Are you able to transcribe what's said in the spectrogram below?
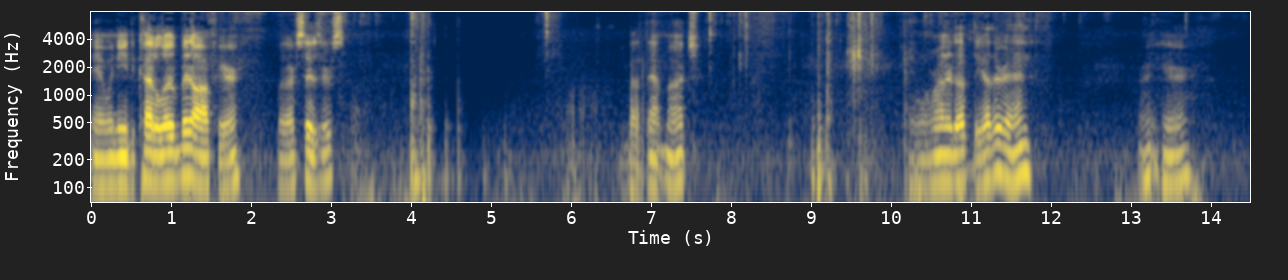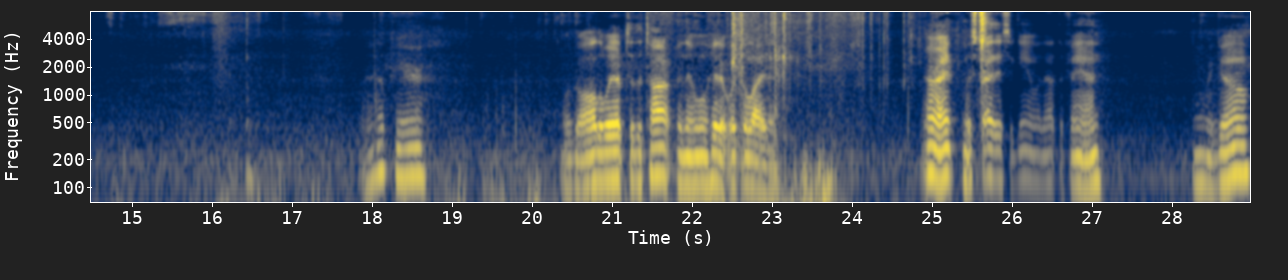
and we need to cut a little bit off here with our scissors. About that much. And we'll run it up the other end right here. Right up here. We'll go all the way up to the top and then we'll hit it with the lighter. Alright, let's try this again without the fan. There we go.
